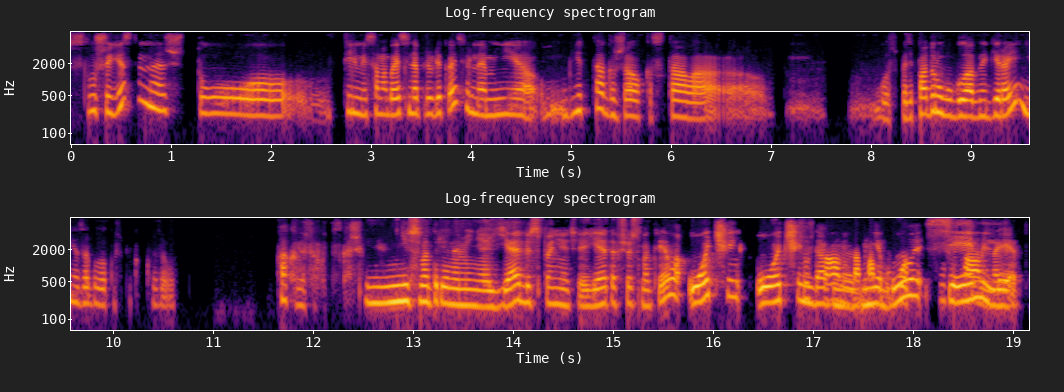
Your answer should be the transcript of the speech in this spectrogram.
слушай, единственное, что в фильме «Самая обаятельная привлекательная» мне не так жалко стало, э, господи, подругу главной героини, я забыла, господи, как ее зовут. Как ее зовут, скажи мне. Не смотри на меня, я без понятия. Я это все смотрела очень-очень давно. Мне было 7 лет.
